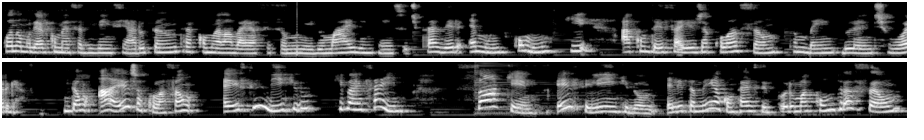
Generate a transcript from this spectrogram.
quando a mulher começa a vivenciar o Tantra, como ela vai acessando um nível mais intenso de prazer, é muito comum que aconteça a ejaculação também durante o orgasmo. Então, a ejaculação é esse líquido que vai que esse líquido, ele também acontece por uma contração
